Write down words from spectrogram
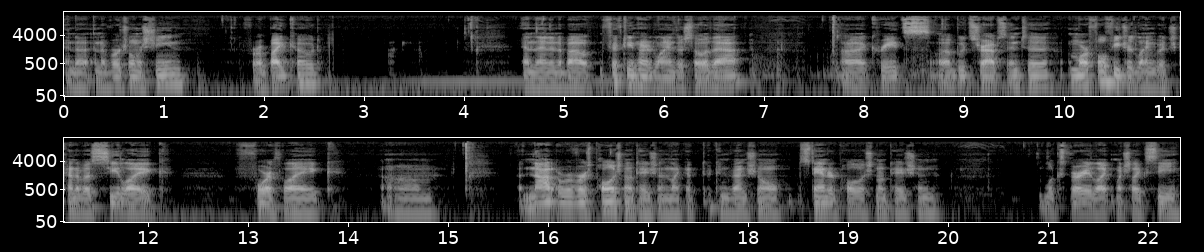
and a, and a virtual machine for a bytecode. And then in about 1500 lines or so of that, uh, creates uh, bootstraps into a more full featured language, kind of a C like, Forth like, um, not a reverse Polish notation, like a, a, conventional standard Polish notation. Looks very like much like C,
